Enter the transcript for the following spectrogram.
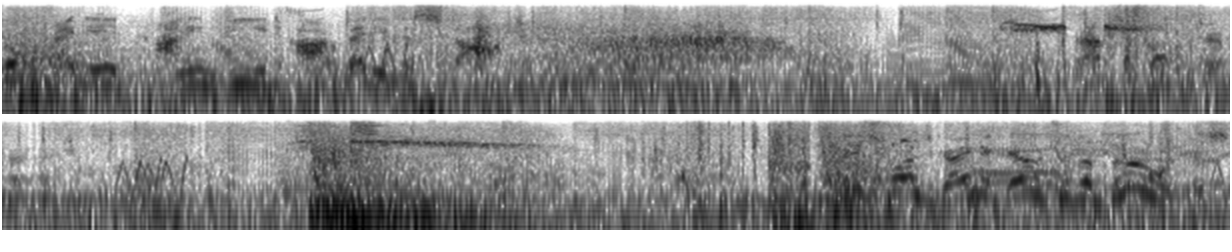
Look ready and indeed are ready to start. That's got to hurt. This one's going to go to the Blues.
